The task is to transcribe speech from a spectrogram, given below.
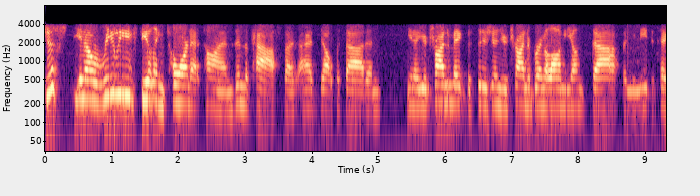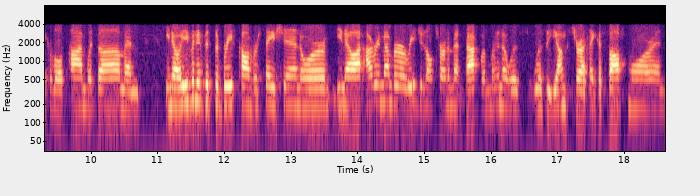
just you know really feeling torn at times. In the past, I, I had dealt with that and you know you're trying to make decisions you're trying to bring along young staff and you need to take a little time with them. And you know even if it's a brief conversation or you know i, I remember a regional tournament back when luna was was a youngster i think a sophomore. And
